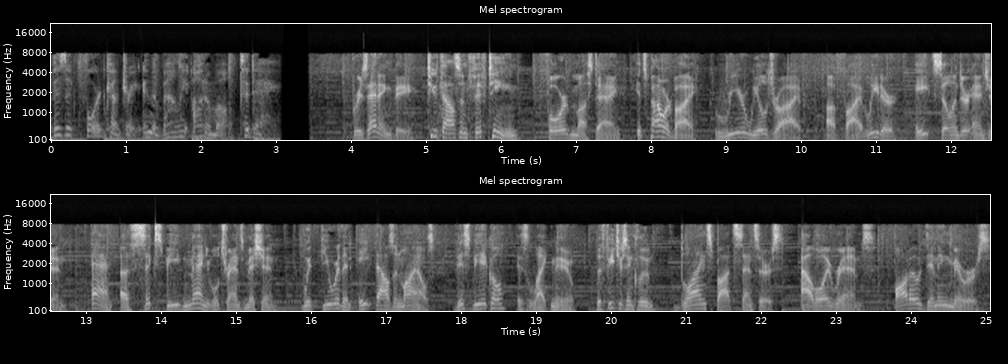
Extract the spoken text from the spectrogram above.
Visit Ford Country in the Valley Auto Mall today. Presenting the 2015 Ford Mustang. It's powered by rear wheel drive, a 5 liter, 8 cylinder engine, and a 6 speed manual transmission. With fewer than 8,000 miles, this vehicle is like new. The features include blind spot sensors, alloy rims, auto dimming mirrors,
